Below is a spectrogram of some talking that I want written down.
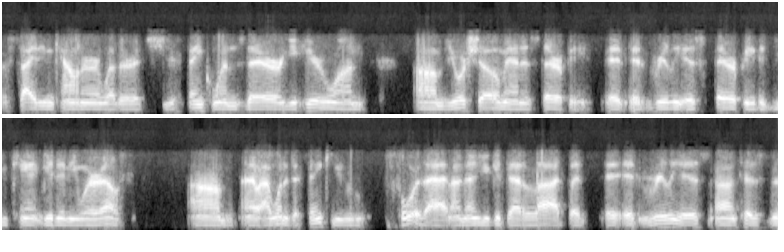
a sight encounter, whether it's you think one's there, you hear one. Um, your show, man, is therapy. It it really is therapy that you can't get anywhere else. Um, I, I wanted to thank you for that. I know you get that a lot, but it, it really is because uh,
